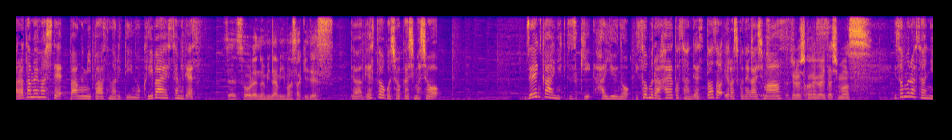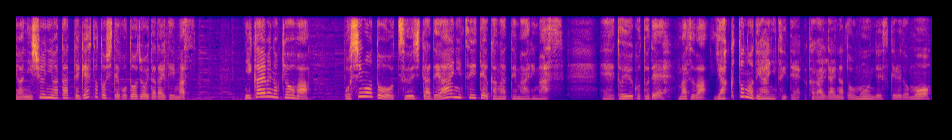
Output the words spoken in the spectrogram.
改めまして番組パーソナリティの栗林さみです。全総連の南正樹です。ではゲストをご紹介しましょう。前回に引き続き俳優の磯村勇斗さんです。どうぞよろしくお願いします。よろしくお願いいたします。磯村さんには2週にわたってゲストとしてご登場いただいています。2回目の今日はお仕事を通じた出会いについて伺ってまいります。えー、ということで、まずは役との出会いについて伺いたいなと思うんですけれども、は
